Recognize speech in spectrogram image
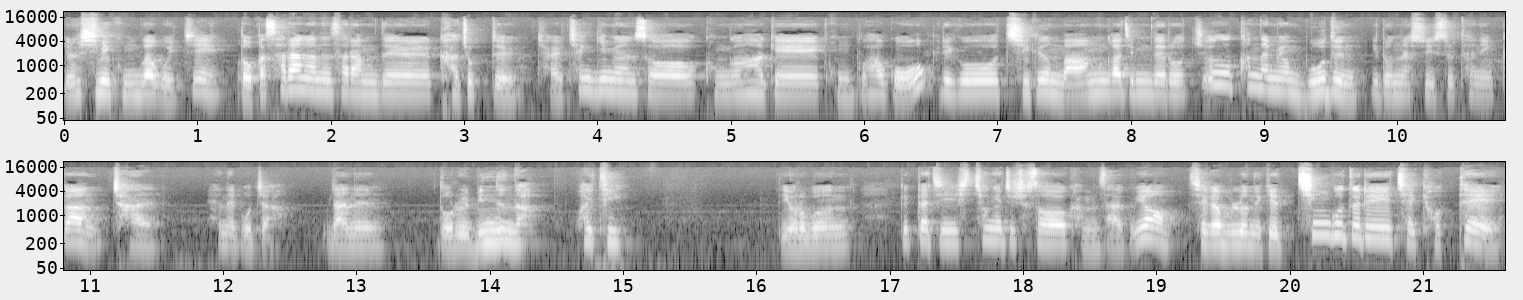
열심히 공부하고 있지? 너가 사랑하는 사람들, 가족들 잘 챙기면서 건강하게 공부하고 그리고 지금 마음가짐대로 쭉 한다면 뭐든 이뤄낼 수 있을 테니까 잘 해내보자. 나는 너를 믿는다. 화이팅! 네, 여러분 끝까지 시청해주셔서 감사하고요. 제가 물론 이렇게 친구들이 제 곁에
